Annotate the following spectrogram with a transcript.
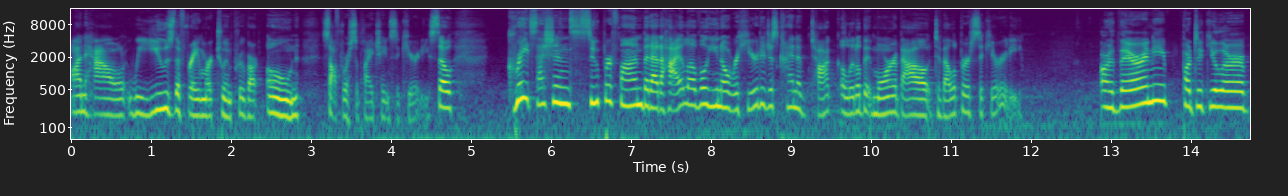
on how we use the framework to improve our own software supply chain security. So, great sessions, super fun, but at a high level, you know, we're here to just kind of talk a little bit more about developer security. Are there any particular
